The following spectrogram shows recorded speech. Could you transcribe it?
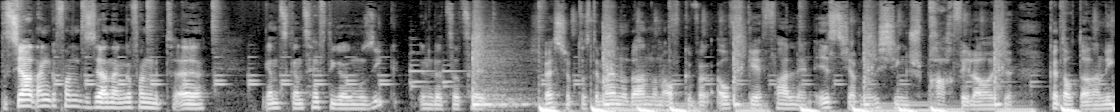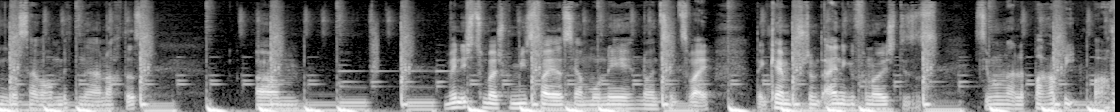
das Jahr hat angefangen, das Jahr hat angefangen mit äh, ganz, ganz heftiger Musik in letzter Zeit. Ich weiß nicht, ob das dem einen oder anderen aufge aufgefallen ist. Ich habe einen richtigen Sprachfehler heute. Könnte auch daran liegen, dass es einfach mitten in der Nacht ist. Ähm, wenn ich zum Beispiel mies feiere, ist ja Monet 19.2. Den kennen bestimmt einige von euch, dieses Simonale Barbie, Barbie.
